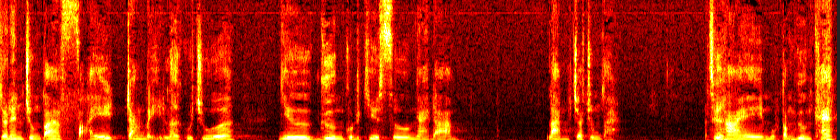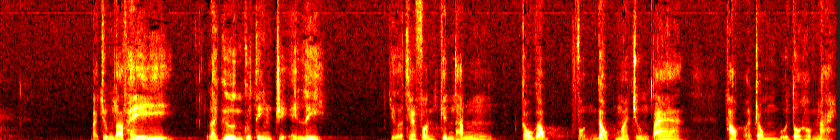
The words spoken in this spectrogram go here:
Cho nên chúng ta phải trang bị lời của Chúa như gương của Đức Giêsu Ngài đã làm cho chúng ta. Thứ hai, một tấm gương khác mà chúng ta thấy là gương của tiên tri Eli. Dựa theo phần kinh thánh câu gốc, phần gốc mà chúng ta học ở trong buổi tối hôm nay.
